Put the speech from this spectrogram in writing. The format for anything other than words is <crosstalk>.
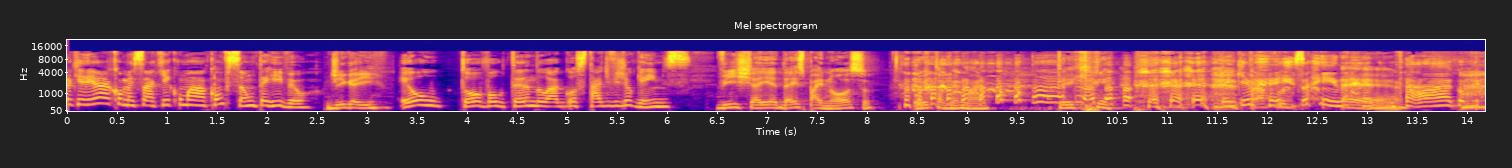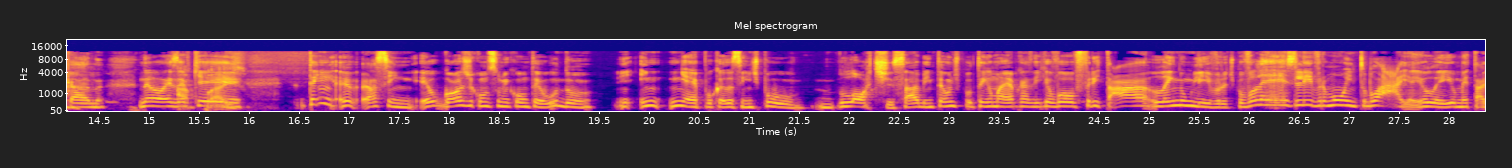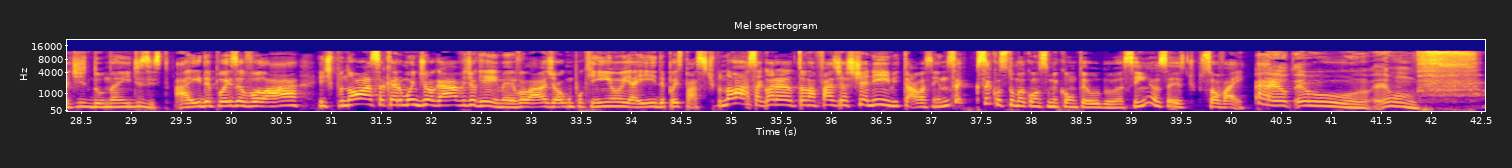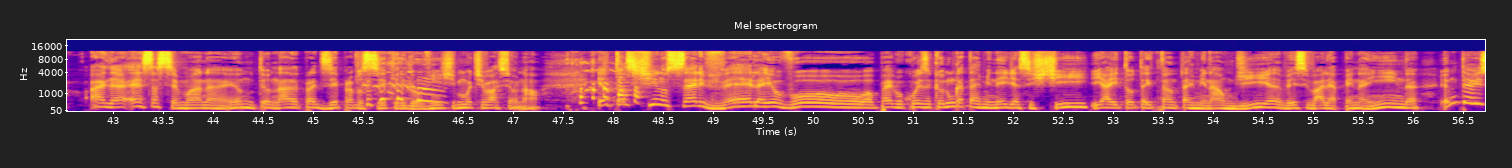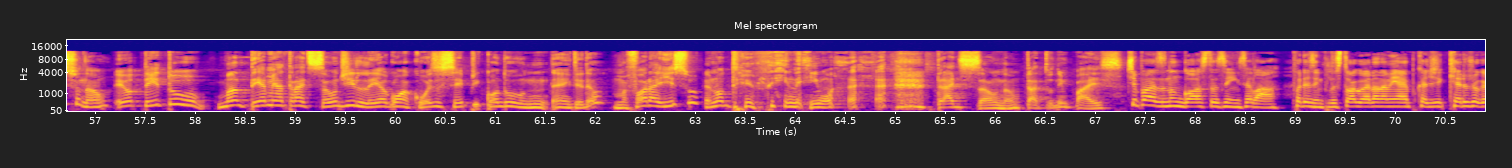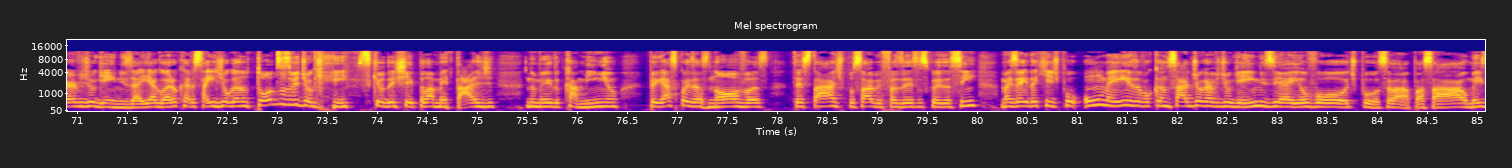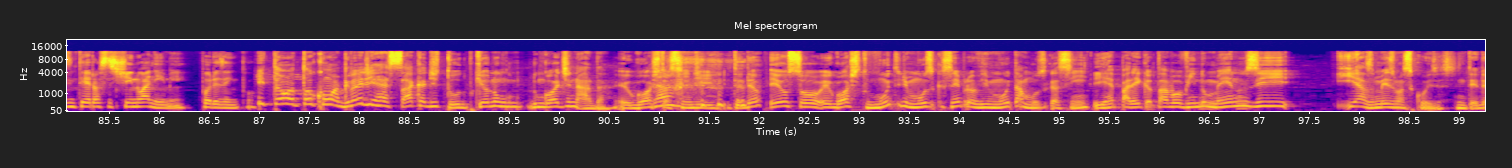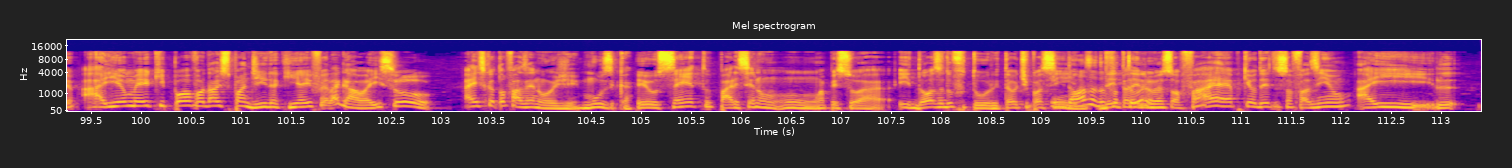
Eu queria começar aqui com uma confissão terrível. Diga aí. Eu tô voltando a gostar de videogames. Vixe, aí é 10 Pai Nosso, 8 Ave Maria. Tem que... Tem que <laughs> Pra ver isso aí, né? É. Tá complicado. Não, mas é porque. Rapaz. Tem, eu- assim, eu gosto de consumir conteúdo em, em- épocas, assim, tipo, lote, sabe? Então, tipo, tem uma época assim que eu vou fritar lendo um livro. Tipo, vou ler esse livro muito, blá. E aí eu leio metade de Duna e desisto. Aí depois eu vou lá e, tipo, nossa, quero muito jogar videogame. Aí eu vou lá, jogo um pouquinho e aí depois passo, tipo, nossa, agora eu tô na fase de assistir anime e tal, assim. Não sei, você costuma consumir conteúdo assim? Ou você, tipo, só vai? Ah, eu, eu, eu. Olha, essa semana eu não tenho nada pra dizer pra você, querido ouvinte, <laughs> motivacional. Eu tô assistindo série velha, eu vou. Eu pego coisa que eu nunca terminei de assistir, e aí tô tentando terminar um dia, ver se vale a pena ainda. Eu não tenho isso, não. Eu tento manter a minha tradição de ler alguma coisa sempre quando. É, entendeu? Mas fora isso, eu não <laughs> tenho nem nenhuma tradição, não. Tá tudo em paz. Tipo, você não gosta assim, sei lá. Por exemplo, estou agora na minha época de quero jogar videogames. Aí agora eu quero sair jogando todos os videogames que eu deixei pela metade no meio do caminho, pegar as coisas novas, testar, tipo, sabe, fazer essas coisas assim. Mas aí daqui, tipo, um mês eu vou cansar de jogar videogames e aí eu vou, tipo, sei lá, passar o mês inteiro assistindo anime, por exemplo. Então eu tô com uma grande ressaca de tudo, porque eu não, não gosto de nada. Eu gosto assim de. <laughs> Entendeu? Eu sou. Eu gosto muito de música, sempre ouvi muita música assim. E reparei que eu tava ouvindo menos e. E as mesmas coisas, entendeu? Aí eu meio que, pô, vou dar uma expandida aqui. Aí foi legal. Aí isso. É isso que eu tô fazendo hoje, música. Eu sento parecendo um- uma pessoa idosa do futuro. Então, tipo assim, Idosa do deito ali futuro? no meu sofá, é porque eu deito no sofazinho, aí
